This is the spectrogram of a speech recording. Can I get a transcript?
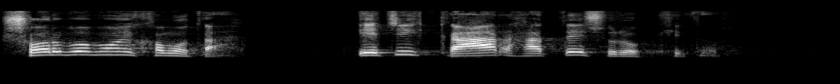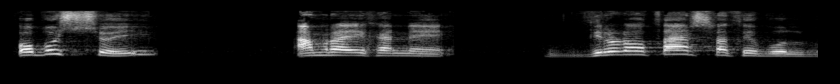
সর্বময় ক্ষমতা। এটি কার হাতে সুরক্ষিত? অবশ্যই আমরা এখানে দৃঢ়তার সাথে বলব,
